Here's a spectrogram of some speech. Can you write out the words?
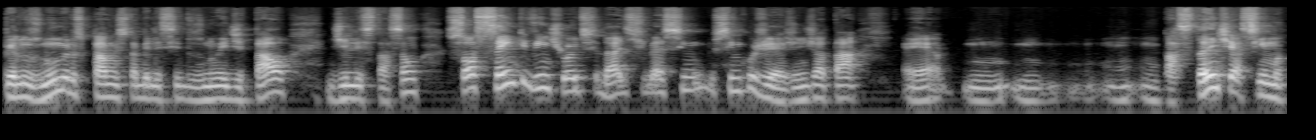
pelos números que estavam estabelecidos no edital de licitação, só 128 cidades tivessem 5G. A gente já está é, bastante acima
